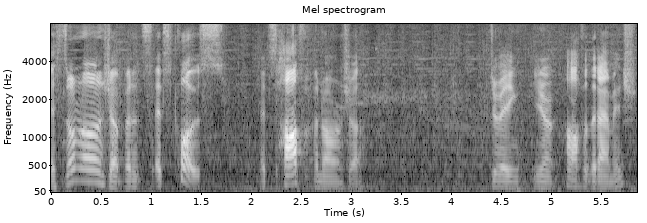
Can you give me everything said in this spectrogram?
It's not an Onager, but it's it's close. It's half of an Onager. Doing, you know, half of the damage.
